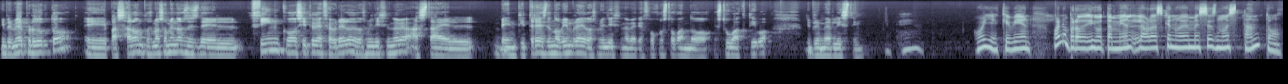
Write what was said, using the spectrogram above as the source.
mi primer producto. Eh, pasaron pues más o menos desde el 5 o 7 de febrero de 2019 hasta el 23 de noviembre de 2019, que fue justo cuando estuvo activo mi primer listing. Oye, qué bien. Bueno, pero digo, también la verdad es que nueve meses no es tanto.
